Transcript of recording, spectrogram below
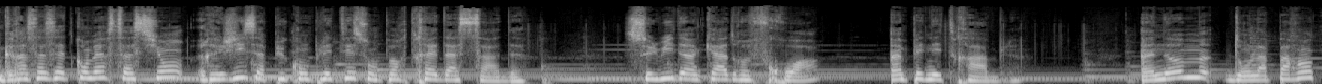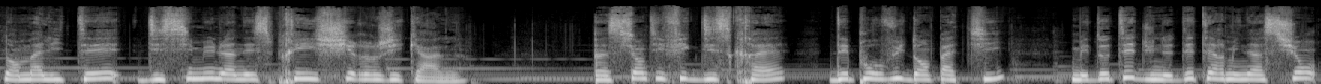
Grâce à cette conversation, Régis a pu compléter son portrait d'Assad, celui d'un cadre froid, impénétrable. Un homme dont l'apparente normalité dissimule un esprit chirurgical. Un scientifique discret, dépourvu d'empathie, mais doté d'une détermination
